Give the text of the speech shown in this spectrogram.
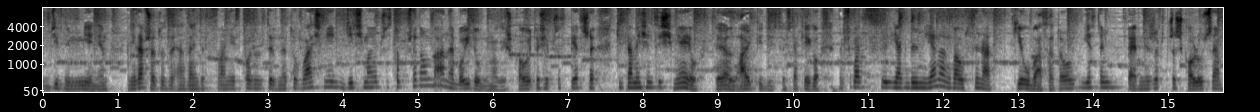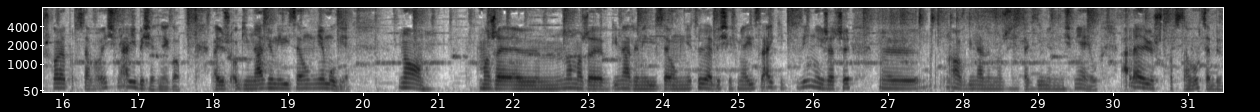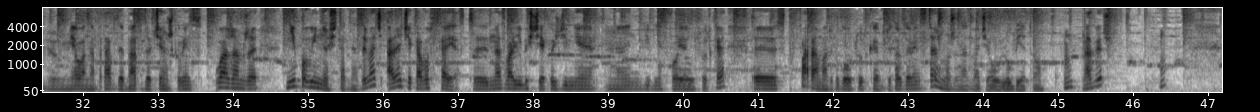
dziwnym imieniem, nie zawsze to za, zainteresowanie jest pozytywne, to właśnie dzieci mają przez to przerąbane, bo idą do nowej szkoły, to się przez pierwsze kilka miesięcy śmieją, te like it, coś takiego. Na przykład jakbym ja nazwał syna kiełbasa, to jestem pewny, że w przedszkolu czy tam w szkole podstawowej śmialiby się z niego, a już o gimnazjum i liceum nie mówię. No, może, no może w gimnazjum i liceum nie tyle by się śmiali z lajki, z innych rzeczy, yy, no w gimnazjum może się tak z nie śmieją, ale już w podstawówce by, miała naprawdę bardzo ciężko, więc uważam, że nie powinno się tak nazywać, ale ciekawostka jest. Yy, nazwalibyście jakoś dziwnie, yy, dziwnie swoją córkę. Skwara ma drugą córkę w drodze, więc też może nazwać ją Lubię to. Hm? Nazwiesz? Hm?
